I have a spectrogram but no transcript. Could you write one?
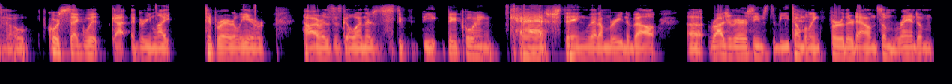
You know, of course, Segwit got a green light temporarily, or however this is going. There's a stupid Bitcoin Cash thing that I'm reading about. Uh, Roger Ver seems to be tumbling further down some random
